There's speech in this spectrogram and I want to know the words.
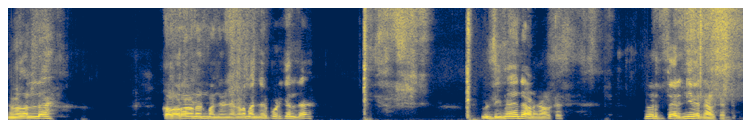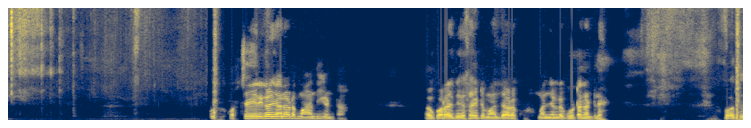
ഞങ്ങൾ നല്ല കളറാണ് മഞ്ഞൾ. ഞങ്ങളെ മഞ്ഞൾപ്പൊടിക്ക് നല്ല ഡിമാൻഡാണ്. ആൾക്ക് ഇവിടുത്തെ തിരഞ്ഞു വരുന്ന ആൾക്കാരുണ്ട്. കുറച്ച് ഏരിയകൾ ഞാനവിടെ മാന്തിക്കുണ്ടാ അത് കുറേ ദിവസമായിട്ട് മാന്തി അവിടെ മഞ്ഞളുടെ കൂട്ടം കണ്ടില്ലേ? അപ്പോൾ അത്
